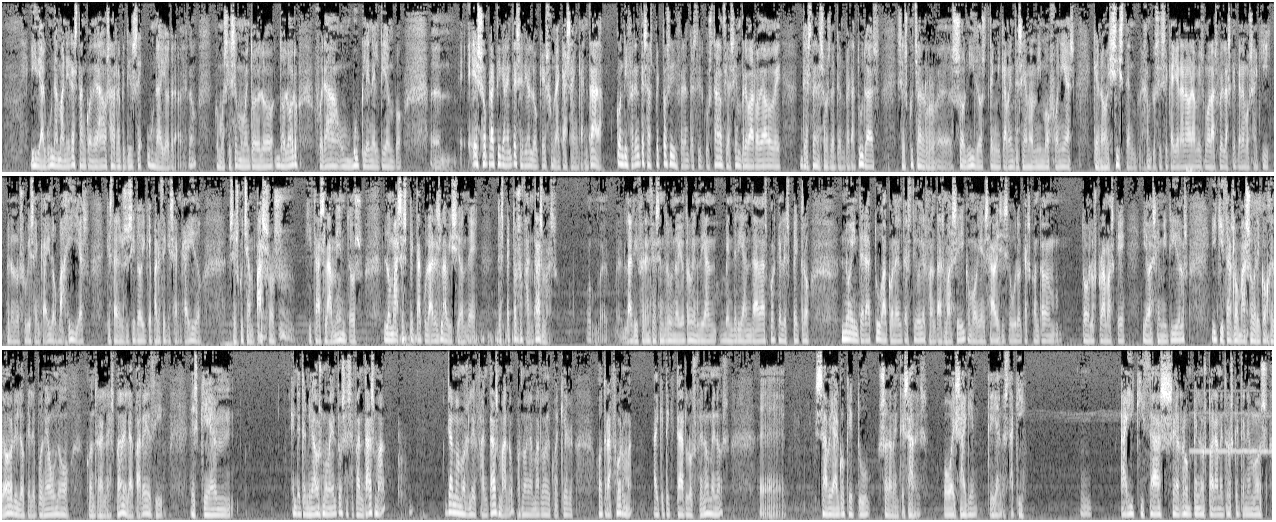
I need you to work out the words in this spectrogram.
y de alguna manera están condenados a repetirse una y otra vez, ¿no? Como si ese momento de dolor fuera un bucle en el tiempo. Em, eso prácticamente sería lo que es una casa encantada con diferentes aspectos y diferentes circunstancias. Siempre va rodeado de descensos de temperaturas, se escuchan eh, sonidos, técnicamente se llaman mimofonías, que no existen. Por ejemplo, si se cayeran ahora mismo las velas que tenemos aquí, pero no se hubiesen caído, vajillas que están en su sitio y que parece que se han caído. Se escuchan pasos, quizás lamentos. Lo más espectacular es la visión de, de espectros o fantasmas las diferencias entre uno y otro vendrían, vendrían dadas porque el espectro no interactúa con el testigo y el fantasma sí, como bien sabes y seguro que has contado en todos los programas que llevas emitidos, y quizás lo más sobrecogedor y lo que le pone a uno contra la espada de la pared y es que mm, en determinados momentos ese fantasma, llamámosle fantasma, ¿no? por no llamarlo de cualquier otra forma, hay que te quitar los fenómenos, eh, sabe algo que tú solamente sabes, o es alguien que ya no está aquí ahí quizás se rompen los parámetros que tenemos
